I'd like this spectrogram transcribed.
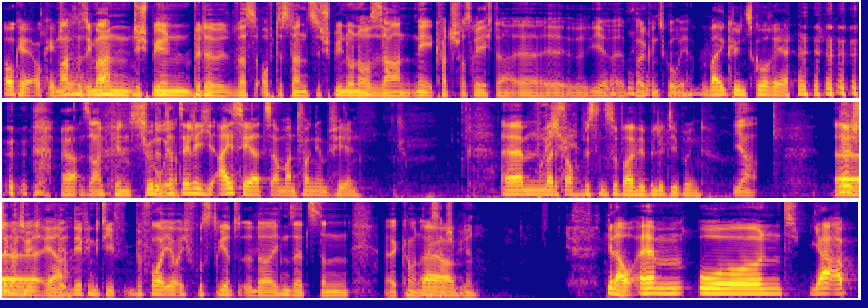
Okay, okay. Machen, sie machen, die spielen bitte was auf Distanz. Sie spielen nur noch Sahn. Nee, Quatsch, was rede ich da? Äh, äh, hier, äh, Vulcan Skoria. Valkyn Skoria. ja. Ich würde tatsächlich Eisherz am Anfang empfehlen. Ähm, weil das auch ein bisschen Survivability bringt. Ja. Ja, stimmt Äh, natürlich. Ja. De definitiv. Bevor ihr euch frustriert äh, da hinsetzt, dann äh, kann man alles ja. spielen. Genau. Ähm, und ja, ab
